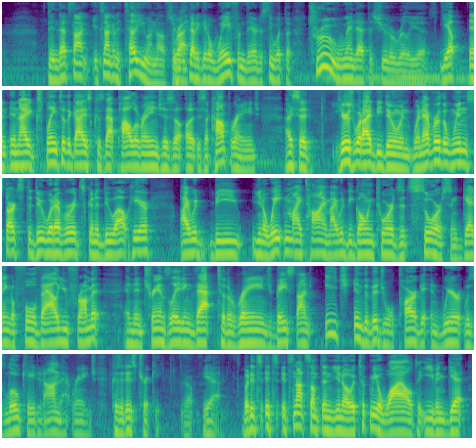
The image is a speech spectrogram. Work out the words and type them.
then that's not it's not going to tell you enough. So Right. you've got to get away from there to see what the true wind at the shooter really is. Yep, and and I explained to the guys because that Pala range is a, a is a comp range. I said, here's what I'd be doing whenever the wind starts to do whatever it's going to do out here. I would be, you know, waiting my time. I would be going towards its source and getting a full value from it and then translating that to the range based on each individual target and where it was located on that range because it is tricky. Yeah. Yeah. But it's it's it's not something, you know, it took me a while to even get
